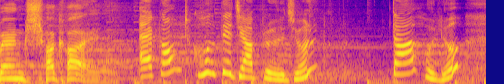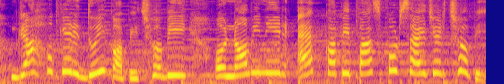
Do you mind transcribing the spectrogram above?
ব্যাংক শাখায়। অ্যাকাউন্ট খুলতে যা প্রয়োজন তা হল গ্রাহকের দুই কপি ছবি ও নমিনির এক কপি পাসপোর্ট সাইজের ছবি।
